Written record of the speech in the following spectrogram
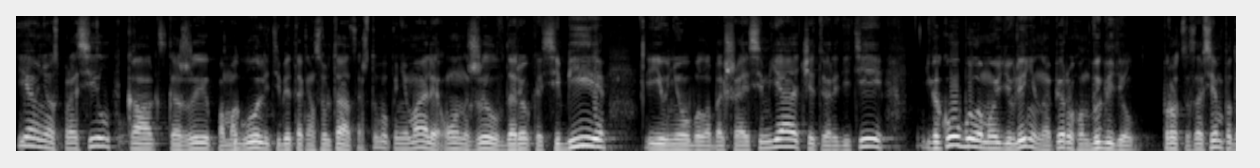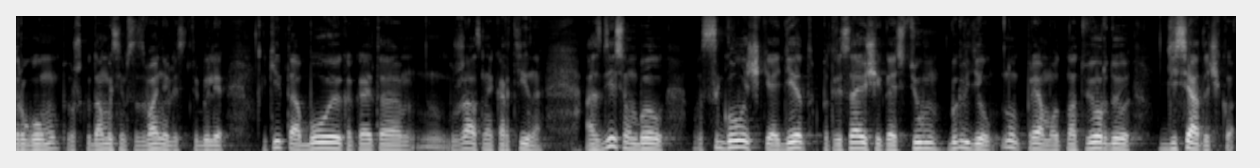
Я у него спросил, как, скажи, помогло ли тебе эта консультация. Чтобы вы понимали, он жил в далекой Сибири, и у него была большая семья, четверо детей. И какого было мое удивление, ну, во-первых, он выглядел просто совсем по-другому, потому что когда мы с ним созванивались, это были какие-то обои, какая-то ужасная картина. А здесь он был с иголочки одет, потрясающий костюм, выглядел, ну, прям вот на твердую десяточку.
